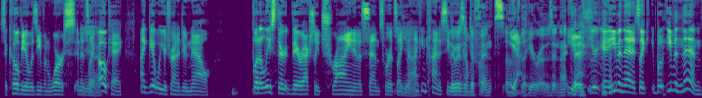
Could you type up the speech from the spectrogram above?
Sokovia was even worse. And it's like, okay, I get what you're trying to do now but at least they're they're actually trying in a sense where it's like Yeah. I can kind of see there was a you're from. defense of Yeah. the heroes in that Yeah, and even then it's like, but even then,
